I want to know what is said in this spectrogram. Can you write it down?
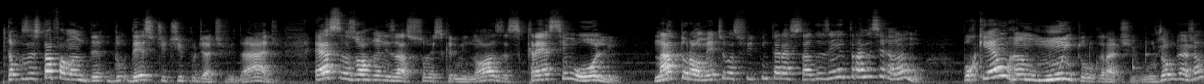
Então, quando você está falando de- deste tipo de atividade, essas organizações criminosas crescem o olho. Naturalmente, elas ficam interessadas em entrar nesse ramo. Porque é um ramo muito lucrativo. O jogo de azar,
